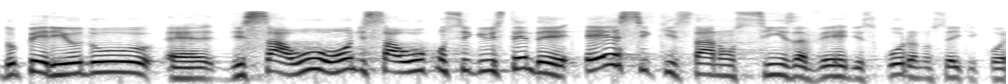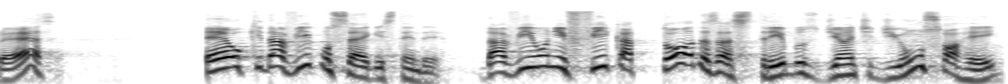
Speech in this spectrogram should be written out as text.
do período é, de Saul, onde Saul conseguiu estender. Esse que está num cinza verde escuro, não sei que cor é essa, é o que Davi consegue estender. Davi unifica todas as tribos diante de um só rei,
